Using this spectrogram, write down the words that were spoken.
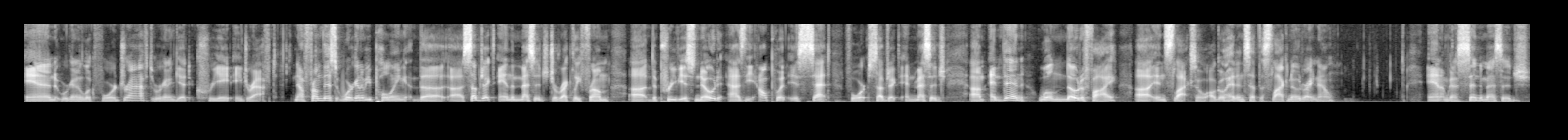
And we're going to look for draft. We're going to get create a draft. Now, from this, we're going to be pulling the uh, subject and the message directly from uh, the previous node as the output is set for subject and message. Um, and then we'll notify uh, in Slack. So I'll go ahead and set the Slack node right now. and I'm going to send a message.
